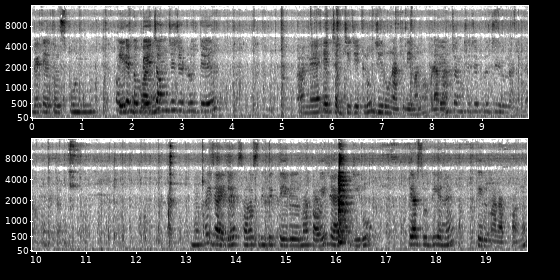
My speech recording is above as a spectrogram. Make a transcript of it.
બે ટેબલ સ્પૂન ઓકે તો બે ચમચી જેટલું તેલ. અને એક ચમચી જેટલું જીરું નાખી દેવાનું આપણામાં. ચમચી જેટલું જીરું નાખી દેવાનું નખાઈ જાય એટલે સરસ રીતે તેલમાં તળી જાય જીરું. ત્યાર સુધી એને તેલમાં રાખવાનું.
